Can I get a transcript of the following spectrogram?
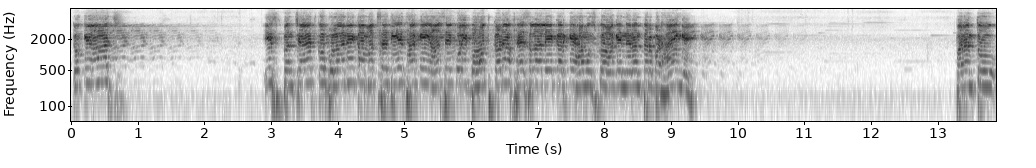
क्योंकि आज इस पंचायत को बुलाने का मकसद ये था कि यहाँ से कोई बहुत कड़ा फैसला लेकर के हम उसको आगे निरंतर बढ़ाएँगे। परंतु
